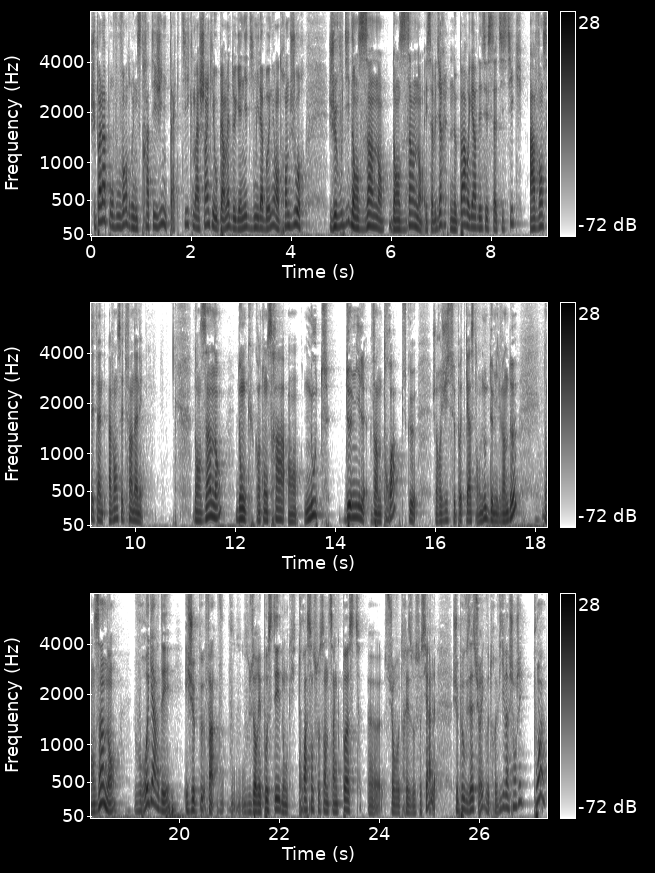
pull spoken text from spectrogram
je suis pas là pour vous vendre une stratégie, une tactique, machin, qui vous permettre de gagner 10 000 abonnés en 30 jours. Je vous dis dans un an, dans un an, et ça veut dire ne pas regarder ces statistiques avant cette, avant cette fin d'année. Dans un an, donc quand on sera en août 2023, puisque j'enregistre ce podcast en août 2022, dans un an, vous regardez et je peux, enfin, vous, aurez posté donc 365 posts euh, sur votre réseau social. Je peux vous assurer que votre vie va changer. Point.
